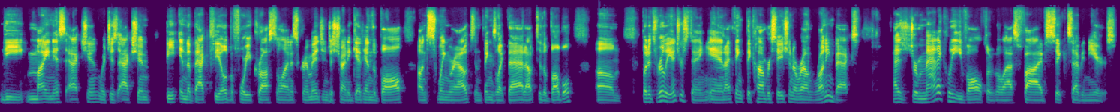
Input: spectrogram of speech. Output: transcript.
the minus action, which is action be in the backfield before you cross the line of scrimmage and just trying to get him the ball on swing routes and things like that out to the bubble. Um, but it's really interesting. And I think the conversation around running backs has dramatically evolved over the last five, six, seven years.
